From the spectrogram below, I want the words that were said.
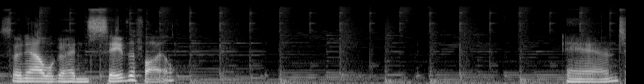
So now we'll go ahead and save the file. And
